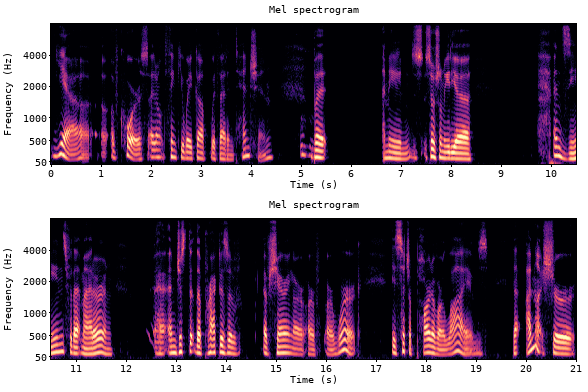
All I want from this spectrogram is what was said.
yeah, of course. I don't think you wake up with that intention, Mhm. but I mean, s- social media and zines, for that matter, and and just the, the practice of of sharing our, our our work is such a part of our lives that I'm not sure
